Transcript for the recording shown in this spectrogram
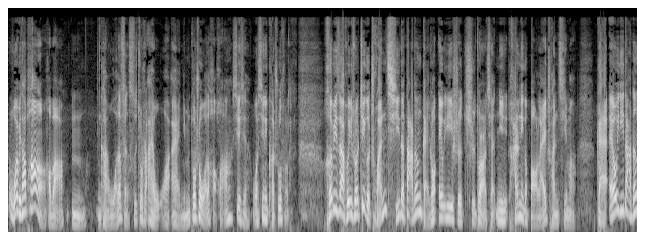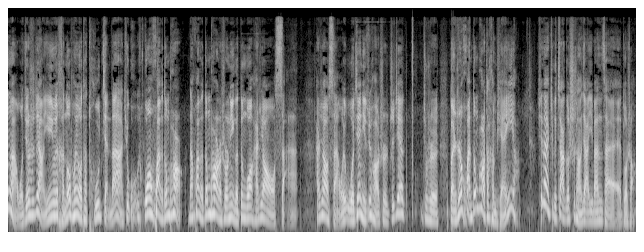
我比他胖，好吧？嗯，你看我的粉丝就是爱我，哎，你们多说我的好话啊，谢谢，我心里可舒服了。何必再回忆说这个传奇的大灯改装 LED 是是多少钱？你还是那个宝来传奇吗？改 LED 大灯啊，我觉得是这样，因为很多朋友他图简单啊，就光换个灯泡。那换个灯泡的时候，那个灯光还是要散，还是要散。我我建议你最好是直接就是本身换灯泡它很便宜啊。现在这个价格市场价一般在多少？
